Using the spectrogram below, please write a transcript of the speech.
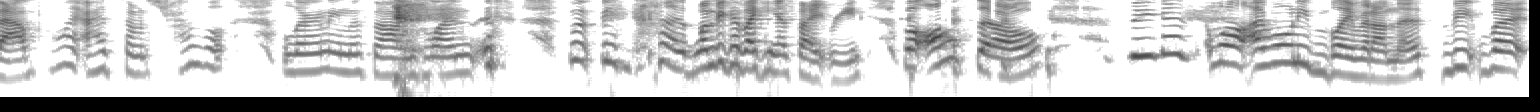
that point I had so much trouble learning the songs. One, but because one because I can't sight read, but also because well, I won't even blame it on this. But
